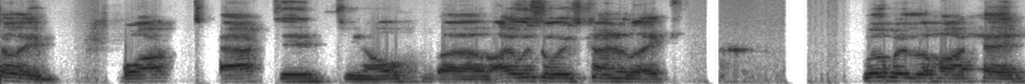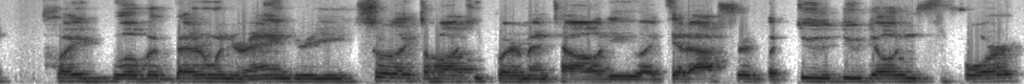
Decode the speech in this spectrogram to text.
how they walked, acted. You know, uh, I was always kind of like a little bit of the hot head. Play a little bit better when you're angry. Sort of like the hockey player mentality, like get after it, but do the due diligence before,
